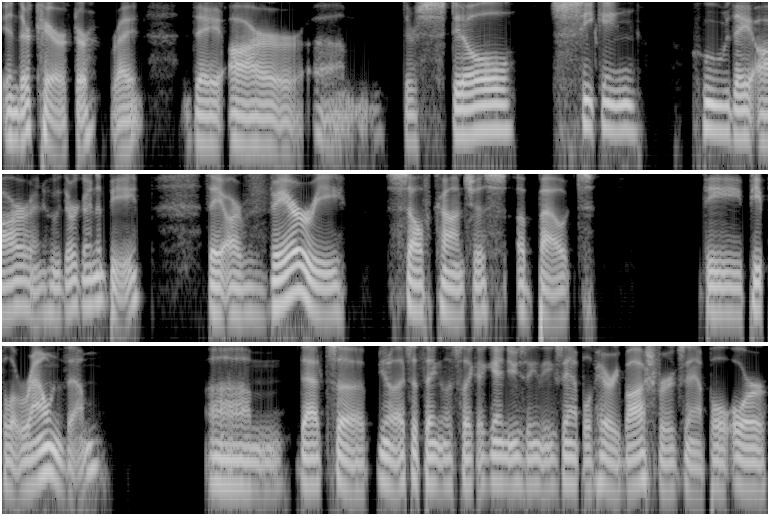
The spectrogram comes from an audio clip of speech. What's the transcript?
in their character, right? They are um, they're still seeking who they are and who they're going to be. They are very self conscious about the people around them. Um, that's a you know that's a thing. That's like again using the example of Harry Bosch, for example, or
